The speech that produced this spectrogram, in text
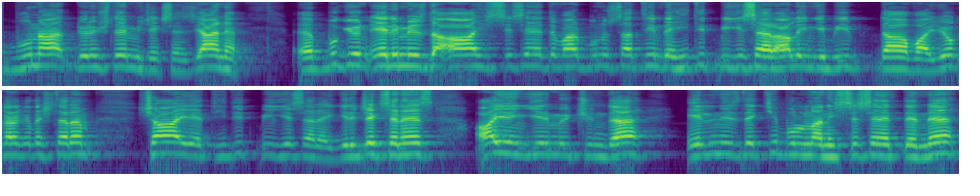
buna dönüştüremeyeceksiniz. Yani e, bugün elimizde A hisse senedi var bunu satayım da Hitit bilgisayar alayım gibi bir dava yok arkadaşlarım. Şayet Hitit bilgisayara girecekseniz ayın 23'ünde elinizdeki bulunan hisse senetlerini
